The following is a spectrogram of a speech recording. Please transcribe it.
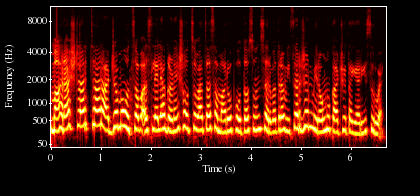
महाराष्ट्राचा राज्य महोत्सव असलेल्या गणेशोत्सवाचा समारोप होत असून सर्वत्र विसर्जन मिरवणुकाची तयारी सुरू आहे.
